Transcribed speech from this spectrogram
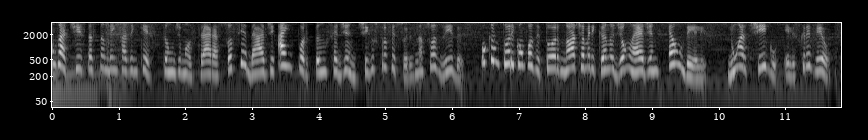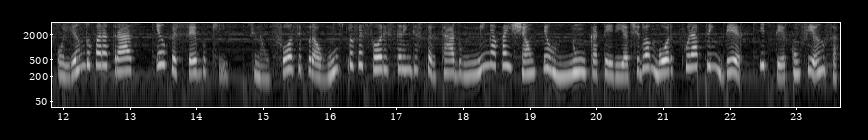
Alguns artistas também fazem questão de mostrar à sociedade a importância de antigos professores nas suas vidas. O cantor e compositor norte-americano John Legend é um deles. Num artigo, ele escreveu: Olhando para trás, eu percebo que, se não fosse por alguns professores terem despertado minha paixão, eu nunca teria tido amor por aprender e ter confiança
